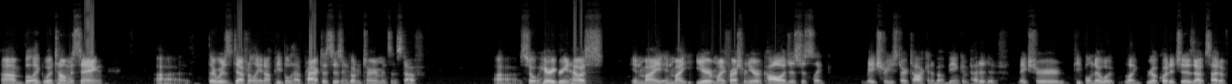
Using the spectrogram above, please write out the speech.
Um, but like what Tom was saying, uh, there was definitely enough people to have practices and go to tournaments and stuff. Uh, so Harry Greenhouse in my in my year, my freshman year of college, is just like make sure you start talking about being competitive. Make sure people know what like real Quidditch is outside of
